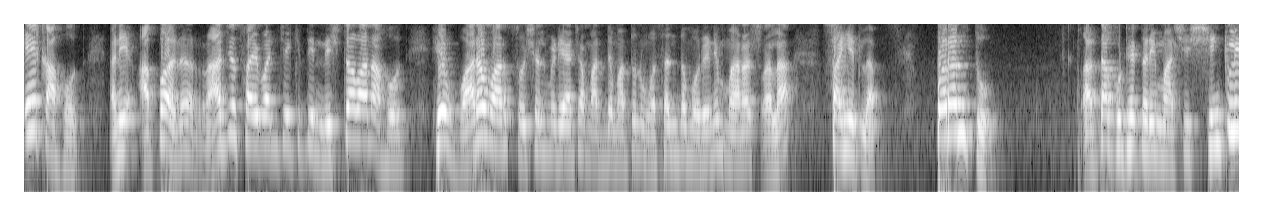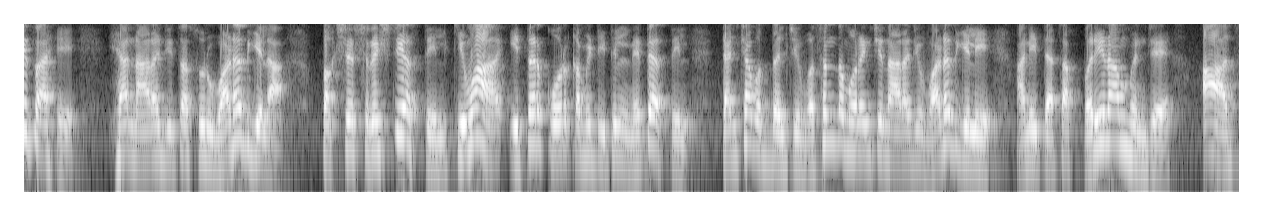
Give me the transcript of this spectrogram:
एक आहोत आणि आपण राजसाहेबांचे किती निष्ठावान आहोत हे वारंवार सोशल मीडियाच्या माध्यमातून वसंत मोरेने महाराष्ट्राला सांगितलं. परंतु आता कुठेतरी माशी शिंकलीच आहे. ह्या नाराजीचा सूर वाढत गेला. पक्षश्रेष्ठी असतील किंवा इतर कोर कमिटीतील नेते असतील त्यांच्याबद्दलची वसंत मोरेंची नाराजी वाढत गेली आणि त्याचा परिणाम म्हणजे आज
